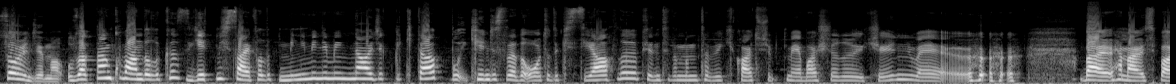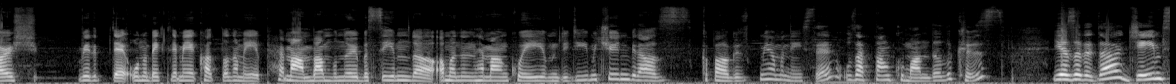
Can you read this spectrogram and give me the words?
Sonracığıma Uzaktan Kumandalı Kız 70 sayfalık mini mini minnacık bir kitap. Bu ikinci sırada ortadaki siyahlı. Printer'ımın tabii ki kartuşu bitmeye başladığı için ve ben hemen sipariş verip de onu beklemeye katlanamayıp hemen ben bunları basayım da amanın hemen koyayım dediğim için biraz kapağı gözükmüyor ama neyse. Uzaktan Kumandalı Kız. Yazarı da James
